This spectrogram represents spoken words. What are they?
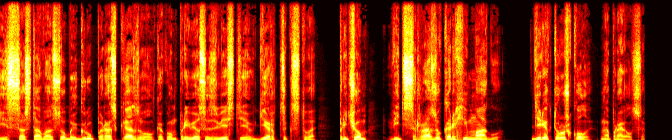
из состава особой группы рассказывал, как он привез известие в герцогство, причем ведь сразу к архимагу, директору школы, направился.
